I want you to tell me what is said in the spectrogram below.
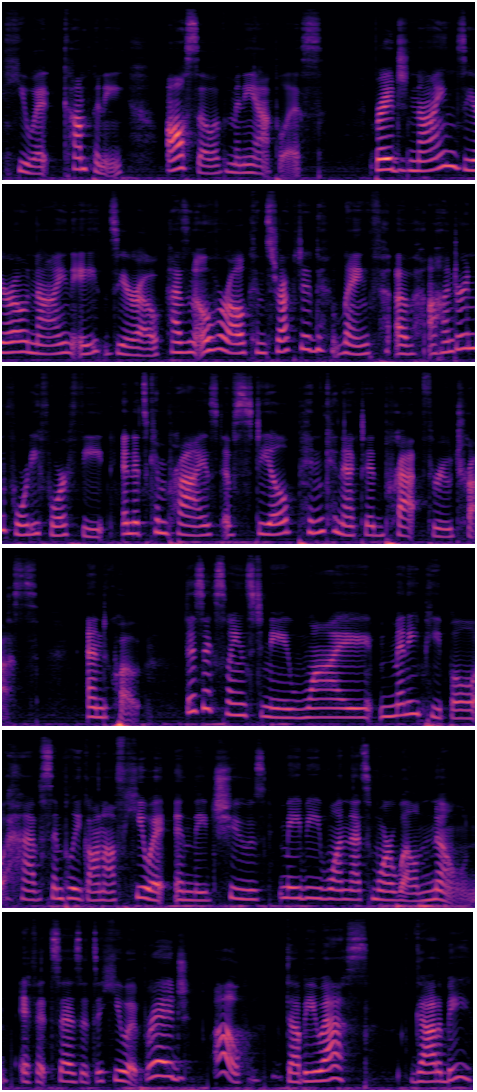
Hewitt Company, also of Minneapolis. Bridge 90980 has an overall constructed length of 144 feet and it's comprised of steel pin connected Pratt through truss. End quote. This explains to me why many people have simply gone off Hewitt and they choose maybe one that's more well known. If it says it's a Hewitt bridge, oh, WS. Gotta be.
